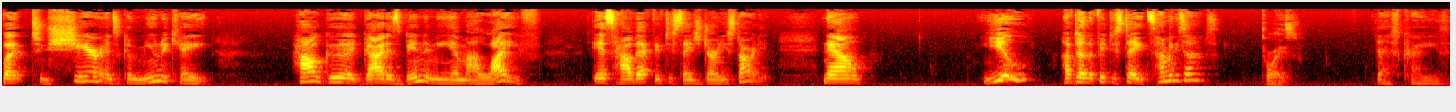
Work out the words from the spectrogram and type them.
but to share and to communicate how good God has been to me in my life is how that 50 states journey started. Now, you have done the 50 states how many times? Twice. That's crazy.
